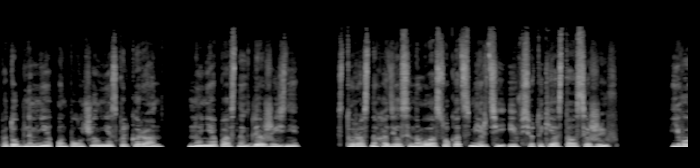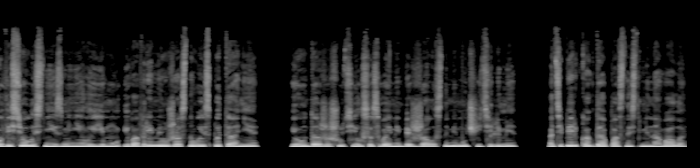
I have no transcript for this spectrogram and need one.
Подобно мне, он получил несколько ран, но не опасных для жизни. Сто раз находился на волосок от смерти и все-таки остался жив. Его веселость не изменила ему и во время ужасного испытания, и он даже шутил со своими безжалостными мучителями. А теперь, когда опасность миновала,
